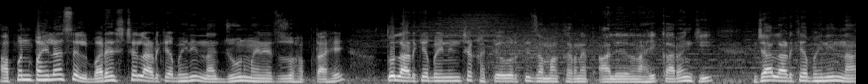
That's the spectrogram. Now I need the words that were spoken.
आपण पाहिलं असेल बऱ्याचशा लाडक्या बहिणींना जून महिन्याचा जो हप्ता आहे तो लाडक्या बहिणींच्या खात्यावरती जमा करण्यात आलेला नाही. कारण की ज्या लाडक्या बहिणींना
